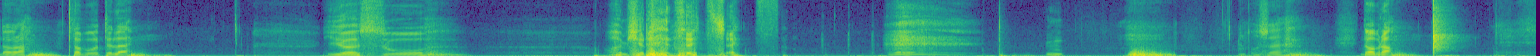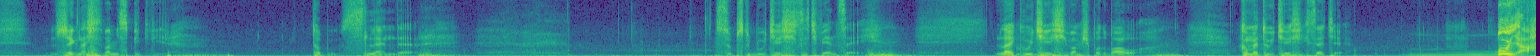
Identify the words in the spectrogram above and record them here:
Dobra, to było tyle. Jezu. O, mi się ręce trzęsą. Boże. Dobra. Żegna się z wami Spitfire. To był Slender. Subskrybujcie, jeśli chcecie więcej. Lajkujcie, jeśli wam się podobało. Komentujcie, jeśli chcecie. Buja!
